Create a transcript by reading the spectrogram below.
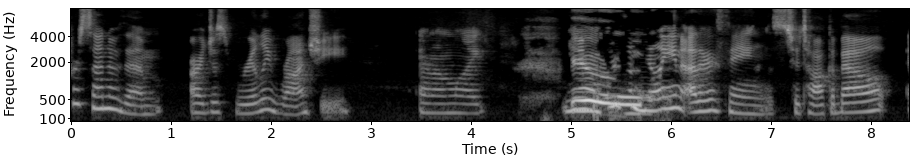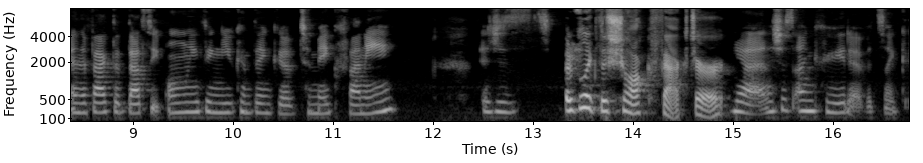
percent of them are just really raunchy, and I'm like, you know, there's a million other things to talk about, and the fact that that's the only thing you can think of to make funny, it just It's like the shock factor. yeah, and it's just uncreative. It's like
